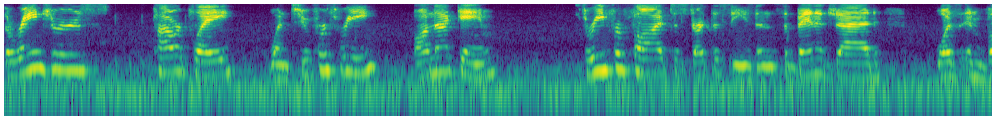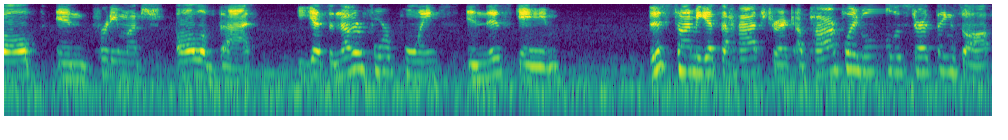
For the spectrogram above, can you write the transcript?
the Rangers power play went two for three on that game, three for five to start the season. Zibanejad was involved in pretty much all of that. He gets another four points in this game. This time he gets a hat trick, a power play goal to start things off,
